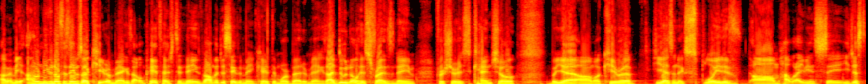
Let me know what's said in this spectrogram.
I mean, I don't even know if his name is Akira, man, because I don't pay attention to names, but I'm gonna just say the main character more better, man, because I do know his friend's name for sure is Kencho. But yeah, um, Akira, he has an exploitive um how would i even say he just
